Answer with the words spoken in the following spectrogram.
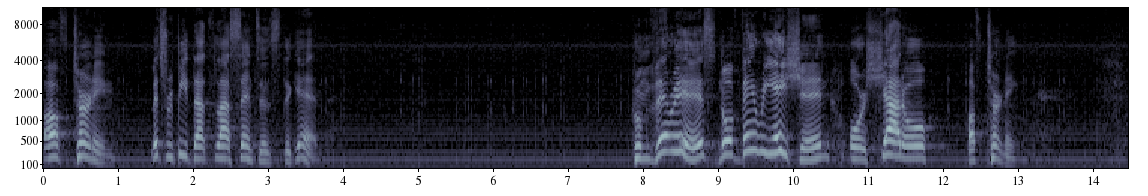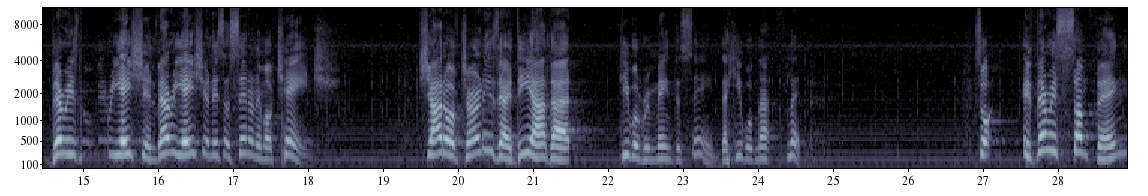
of turning. Let's repeat that last sentence again. Whom there is no variation or shadow of turning. There is no variation. Variation is a synonym of change. Shadow of turning is the idea that he will remain the same, that he will not flip. So, if there is something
